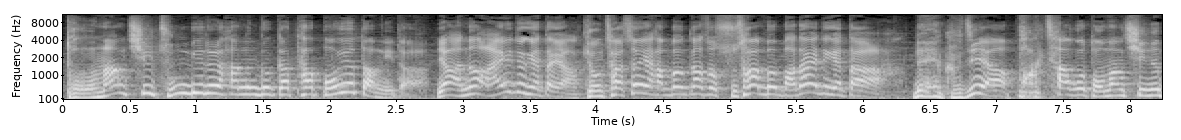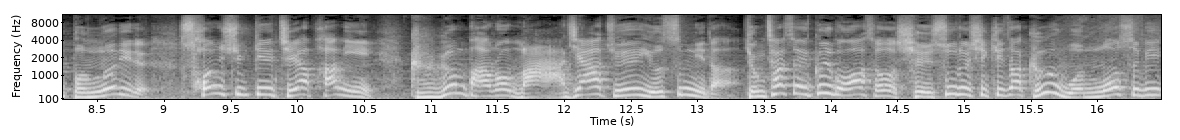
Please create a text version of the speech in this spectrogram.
도망칠 준비를 하는 것 같아 보였답니다. 야, 너 아이 되겠다, 야. 경찰서에 한번 가서 수사 한번 받아야 되겠다. 네, 그제야 박차고 도망치는 벙어리를 손쉽게 제압하니 그건 바로 마자죄였습니다. 경찰서에 끌고 와서 실수를 시키자 그 원모습이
